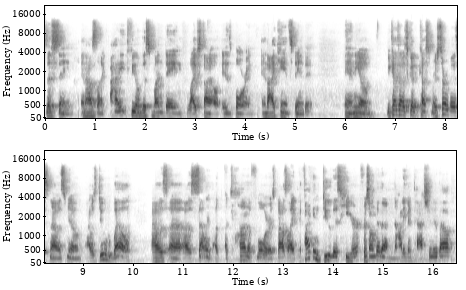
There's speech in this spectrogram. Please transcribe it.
the same. And I was like, I feel this mundane lifestyle is boring and I can't stand it. And, you know, because I was good at customer service and I was, you know, I was doing well, I was, uh, I was selling a, a ton of floors, but I was like, if I can do this here for something that I'm not even passionate about,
